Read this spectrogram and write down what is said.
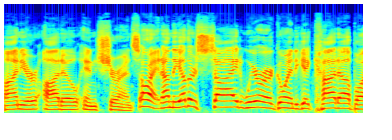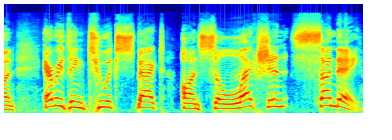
on your auto insurance. All right, on the other side, we are going to get caught up on everything to expect on Selection Sunday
